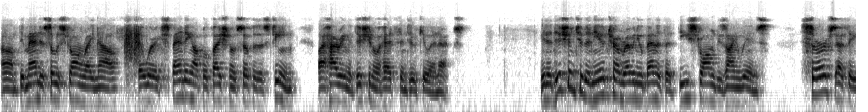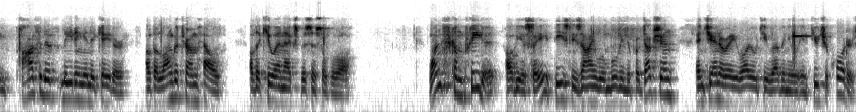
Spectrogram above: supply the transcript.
um, demand is so strong right now that we're expanding our professional services team by hiring additional heads into QNX. In addition to the near-term revenue benefit, these strong design wins serves as a positive leading indicator of the longer-term health of the QNX business overall. Once completed, obviously, these designs will move into production and generate royalty revenue in future quarters.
